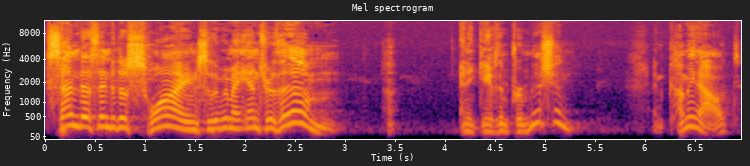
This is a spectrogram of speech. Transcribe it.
Send us into the swine so that we may enter them. And he gave them permission. And coming out,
